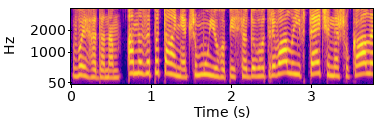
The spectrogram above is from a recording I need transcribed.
вигадана. А на запитання, чому його після довготривалої втечі не шукали,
